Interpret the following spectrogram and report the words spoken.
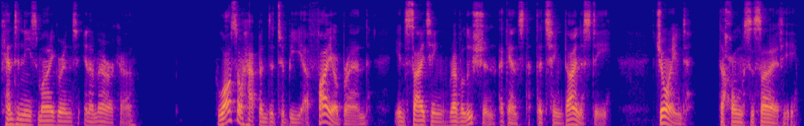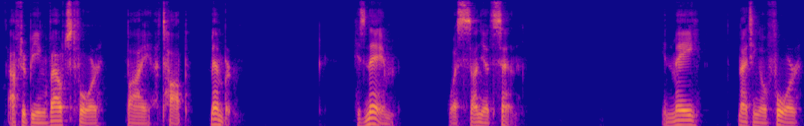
Cantonese migrant in America, who also happened to be a firebrand inciting revolution against the Qing dynasty, joined the Hong Society after being vouched for by a top member. His name was Sun Yat sen. In May 1904,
